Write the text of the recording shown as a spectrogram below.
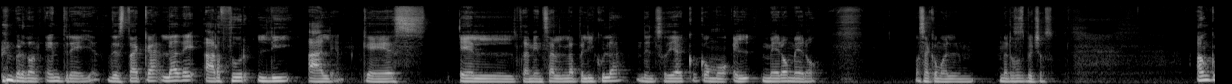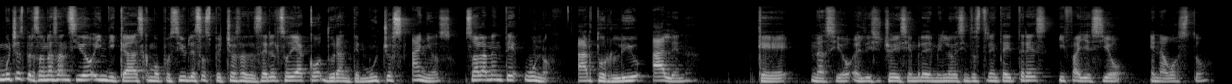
perdón, entre ellas, destaca la de Arthur Lee Allen, que es el. También sale en la película del Zodíaco como el mero mero. O sea, como el mero sospechoso. Aunque muchas personas han sido indicadas como posibles sospechosas de ser el zodiaco durante muchos años, solamente uno, Arthur Lee Allen, que nació el 18 de diciembre de 1933 y falleció en agosto.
